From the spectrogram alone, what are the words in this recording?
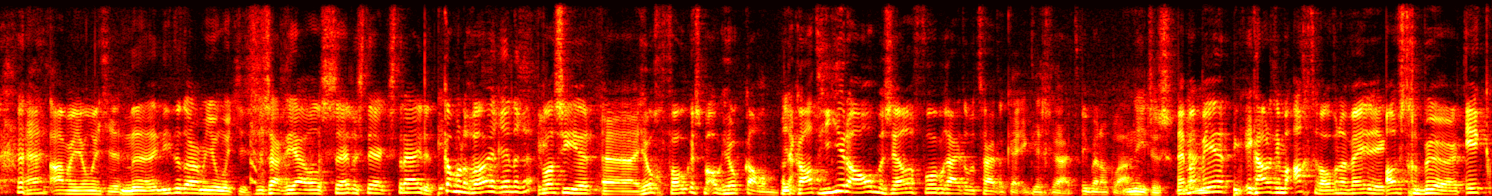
Hè? Arme jongetje. Nee, niet dat arme jongetje. Ze zagen jou als hele sterke strijder. Ik kan me nog wel herinneren. Ik was hier eh, heel gefocust, maar ook heel kalm. Want Ja. ik had hier al mezelf voorbereid op het feit, oké, ik lig eruit. Ik ben al klaar. Niet dus. Nee, maar Ja? meer, ik, ik hou het in mijn achterhoofd en dan weet ik, als het gebeurt, ik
